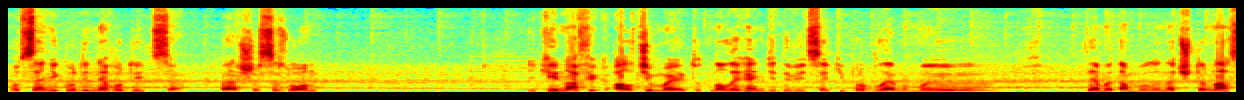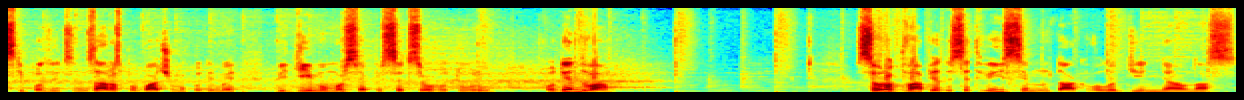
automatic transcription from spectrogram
бо це нікуди не годиться. Перший сезон. Який нафіг Ultimate? Тут на легенді дивіться, які проблеми. Ми. Де ми там були? На 14-й позиції. Ну, зараз побачимо, куди ми підіймемося після цього туру. 1-2. 42-58. Так, володіння у нас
